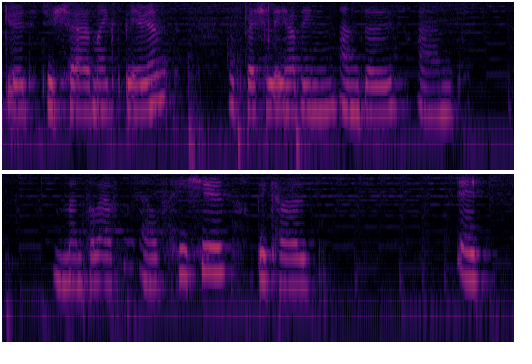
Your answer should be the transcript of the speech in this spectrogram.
good to share my experience, especially having endo and mental health issues because it's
